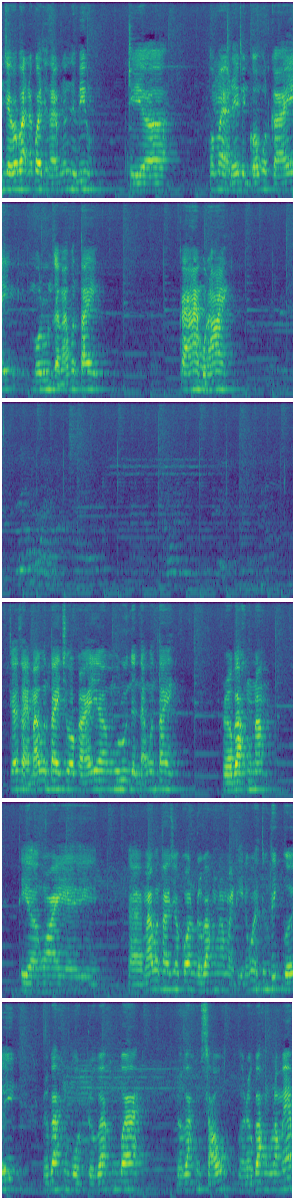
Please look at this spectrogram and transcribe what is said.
Xin chào các bạn đã quay trở lại với review. Thì uh, hôm nay ở đây mình có một cái module giải mã vân tay K212 sẽ giải mã vân tay cho cái ờ, module nhận dạng vân tay R305 thì uh, ngoài giải mã vân tay cho con R305 này thì nó có thể tương thích với R301, R303, R306 và R305F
